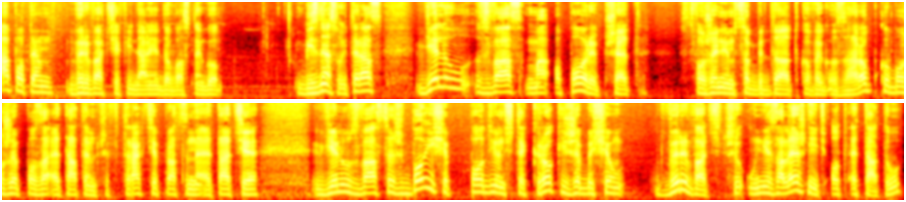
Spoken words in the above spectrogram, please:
a potem wyrwać się finalnie do własnego biznesu. I teraz wielu z Was ma opory przed stworzeniem sobie dodatkowego zarobku, może poza etatem, czy w trakcie pracy na etacie. Wielu z Was też boi się podjąć te kroki, żeby się wyrwać czy uniezależnić od etatu.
